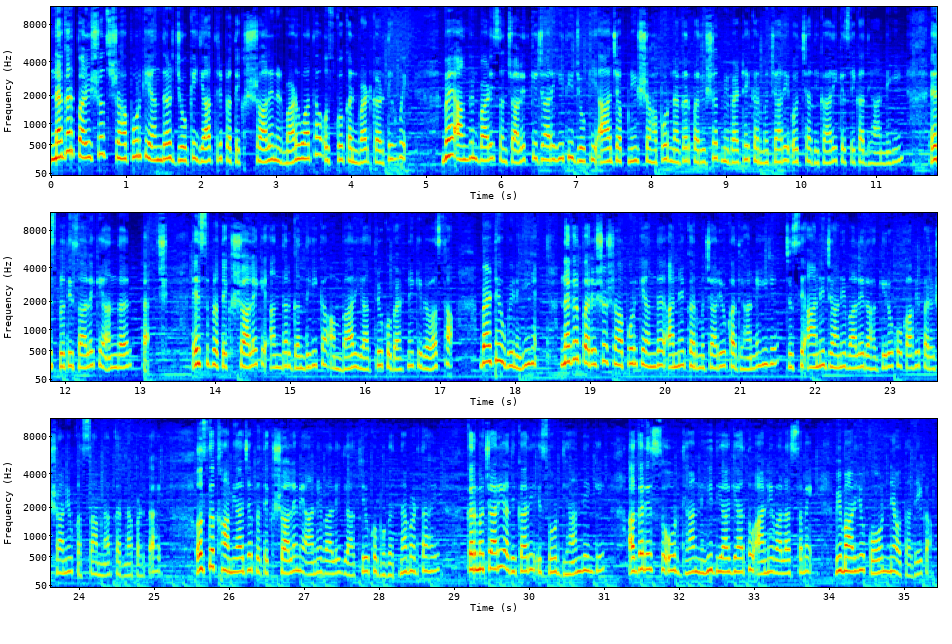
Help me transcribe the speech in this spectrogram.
नगर परिषद शाहपुर के अंदर जो कि यात्री प्रतीक्षालय निर्माण हुआ था, उसको कन्वर्ट करते हुए वह आंगनबाड़ी संचालित की जा रही थी, जो कि आज अपनी शाहपुर नगर परिषद में बैठे कर्मचारी, उच्च अधिकारी किसी का ध्यान नहीं, इस प्रतिशालय के अंदर पैच इस प्रतीक्षालय के अंदर गंदगी का अंबार यात्रियों को बैठने की व्यवस्था बैठे हुए नहीं है। नगर परिषद शाहपुर के अंदर अन्य कर्मचारियों का ध्यान नहीं है, जिससे आने जाने वाले राहगीरों को काफ़ी परेशानियों का सामना करना पड़ता है। उसका खामियाजा प्रतीक्षालय में आने वाले यात्रियों को भुगतना पड़ता है। कर्मचारी अधिकारी इस ओर ध्यान देंगे। अगर इस ओर ध्यान नहीं दिया गया तो आने वाला समय बीमारियों को न्यौता देगा।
